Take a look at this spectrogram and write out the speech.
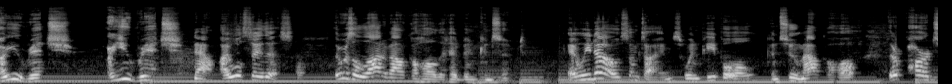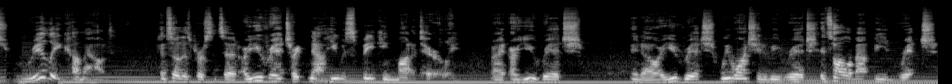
Are you rich? Are you rich? Now, I will say this there was a lot of alcohol that had been consumed. And we know sometimes when people consume alcohol, their parts really come out. And so this person said, Are you rich? Now, he was speaking monetarily, right? Are you rich? You know, are you rich? We want you to be rich. It's all about being rich.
